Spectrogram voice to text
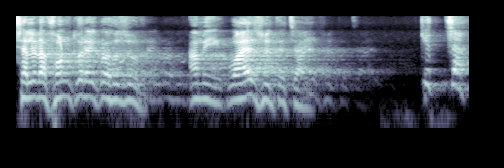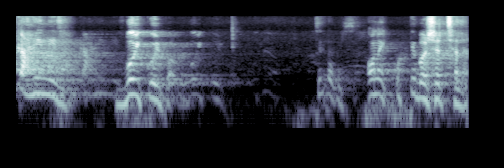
ছেলেরা ফোন করে কয়, হুজুর, আমি ওয়াইজ হইতে চাই। কিচ্ছা কাহিনীর বই কই অনেক উঠতি বয়সের ছেলে।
